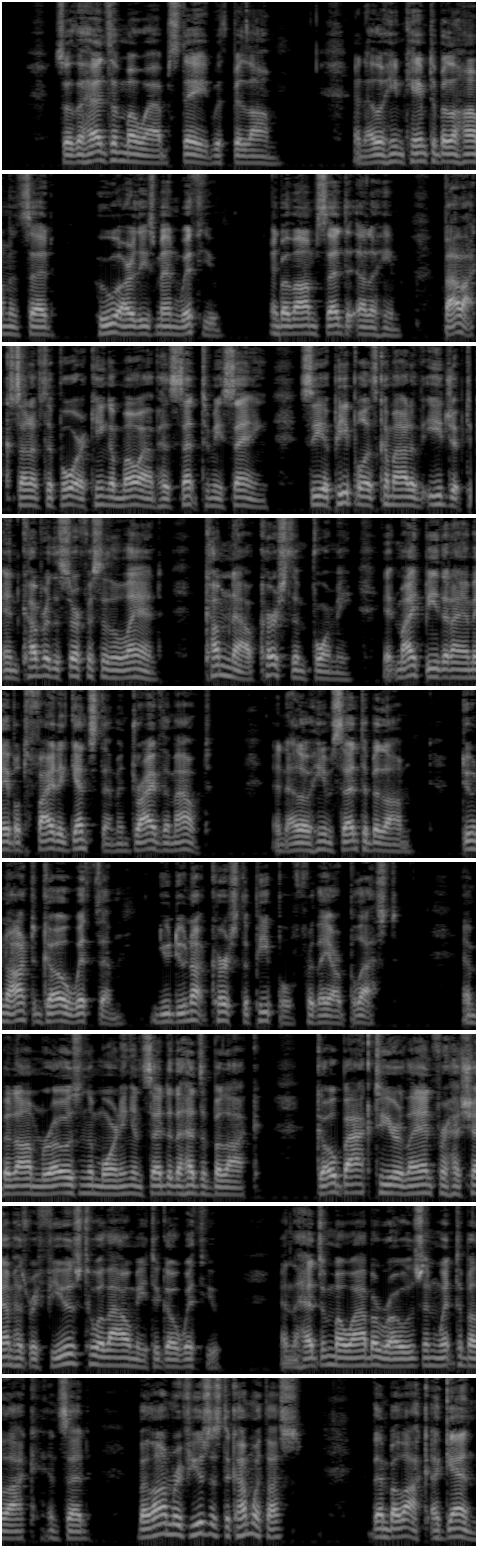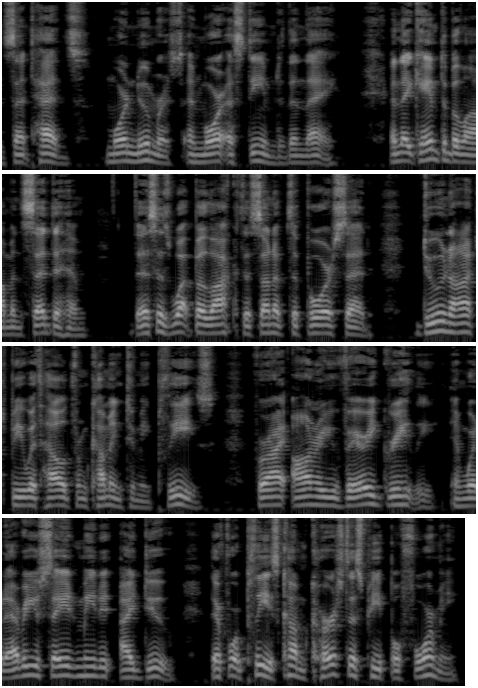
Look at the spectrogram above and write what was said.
So the heads of Moab stayed with Balaam. And Elohim came to Balaam and said, Who are these men with you? And Balaam said to Elohim, Balak, son of Zippor, king of Moab, has sent to me, saying, See, a people has come out of Egypt and cover the surface of the land. Come now, curse them for me. It might be that I am able to fight against them and drive them out. And Elohim said to Balaam, Do not go with them. You do not curse the people, for they are blessed. And Balaam rose in the morning and said to the heads of Balak, Go back to your land, for Hashem has refused to allow me to go with you. And the heads of Moab arose and went to Balak and said, Balaam refuses to come with us. Then Balak again sent heads, more numerous and more esteemed than they. And they came to Balaam and said to him, This is what Balak the son of Zippor said, Do not be withheld from coming to me, please, for I honor you very greatly, and whatever you say to me I do. Therefore please come curse this people for me.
